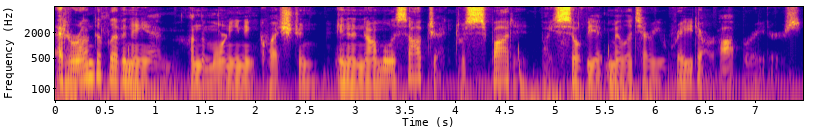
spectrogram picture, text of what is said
At around 11 a.m. on the morning in question, an anomalous object was spotted by Soviet military radar operators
